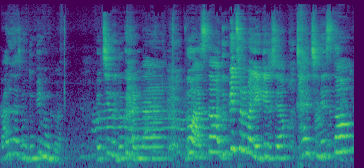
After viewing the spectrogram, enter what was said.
말고 눈빛만 교환. 옆 친구 누구 왔나? 너 왔어? 눈빛으로만 얘기해 주세요. 잘 지냈어?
